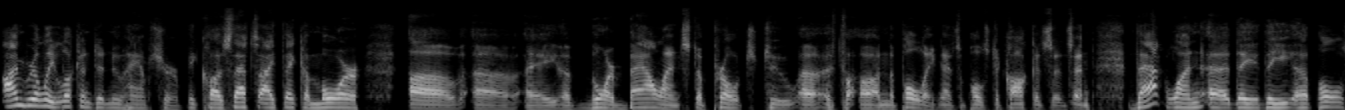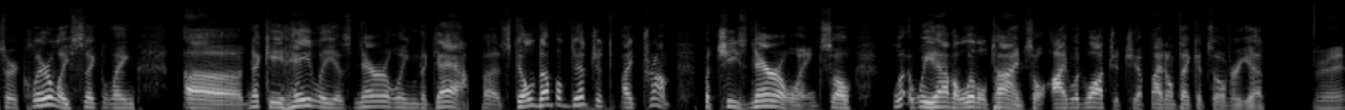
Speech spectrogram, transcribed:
I'm really looking to New Hampshire because that's I think a more uh, uh, a, a, more balanced approach to uh, on the polling as opposed to caucuses, and that one uh, the the uh, polls are clearly signaling uh, Nikki Haley is narrowing the gap. Uh, still double digits by Trump, but she's narrowing. So we have a little time. So I would watch it, Chip. I don't think it's over yet. Right.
